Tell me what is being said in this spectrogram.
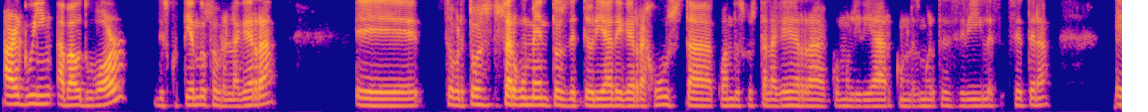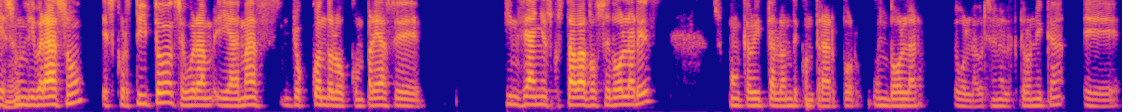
Arguing About War, discutiendo sobre la guerra, eh, sobre todos estos argumentos de teoría de guerra justa, cuándo es justa la guerra, cómo lidiar con las muertes civiles, etcétera. Es un librazo, es cortito, segura, y además yo cuando lo compré hace 15 años costaba 12 dólares. Supongo que ahorita lo han de encontrar por un dólar o la versión electrónica. eh,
